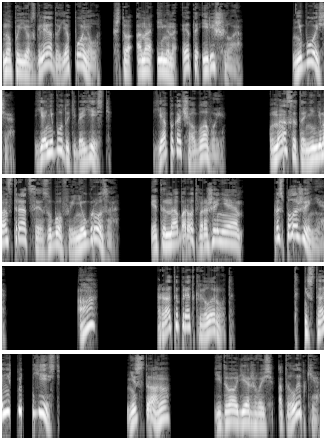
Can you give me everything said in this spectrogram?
Но по ее взгляду я понял, что она именно это и решила. «Не бойся, я не буду тебя есть». Я покачал головой. «У нас это не демонстрация зубов и не угроза. Это, наоборот, выражение расположения». «А?» Рата приоткрыла рот. «Ты не станешь меня есть?» «Не стану». Едва удерживаясь от улыбки,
